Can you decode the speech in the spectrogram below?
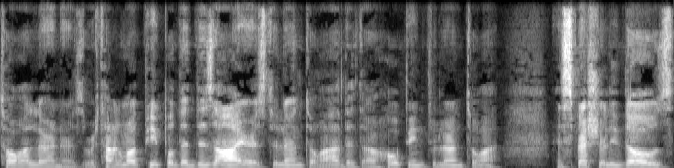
Torah learners. We're talking about people that desires to learn Torah, that are hoping to learn Torah, especially those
